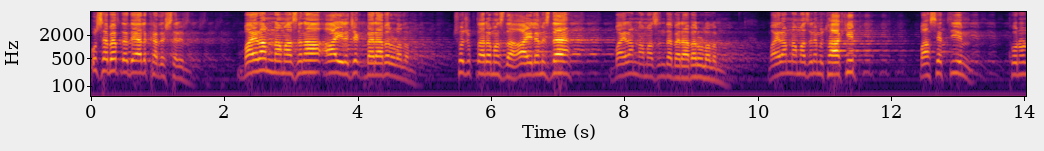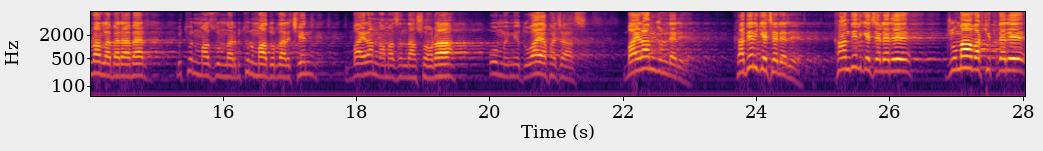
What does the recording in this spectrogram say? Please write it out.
Bu sebeple değerli kardeşlerim, bayram namazına ailecek beraber olalım. Çocuklarımızla, ailemizle bayram namazında beraber olalım. Bayram namazını mütakip bahsettiğim konularla beraber bütün mazlumlar, bütün mağdurlar için bayram namazından sonra umumi dua yapacağız. Bayram günleri, Kadir geceleri, Kandil geceleri, Cuma vakitleri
